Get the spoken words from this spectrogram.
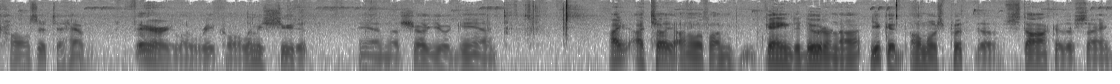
cause it to have very low recoil. Let me shoot it and uh, show you again. I, I tell you, I don't know if I'm game to do it or not. You could almost put the stock of this thing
